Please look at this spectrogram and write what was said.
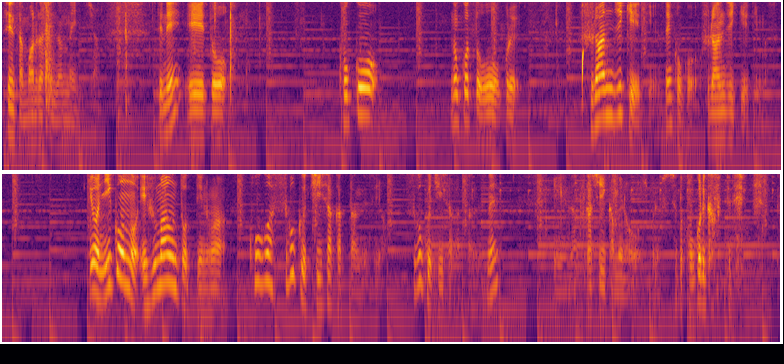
センサー丸出しにならないんですよ。でねえっ、ー、とここのことをこれフランジ系っていうんですね。ここフランジ系って言います。要はニコンの F マウントっていうのはここがすごく小さかったんですよ。すごく小さかったんですね、えー、懐かしいカメラを引っ張りますちょっとほこりかぶってて。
